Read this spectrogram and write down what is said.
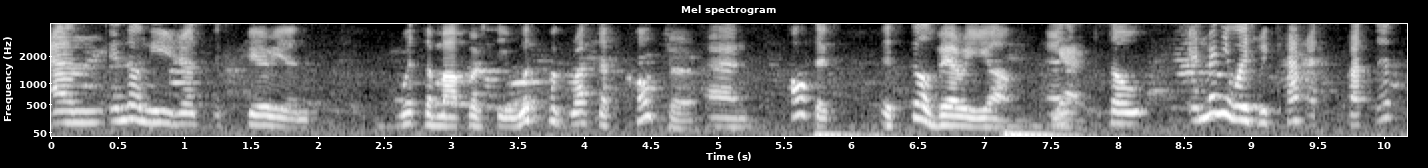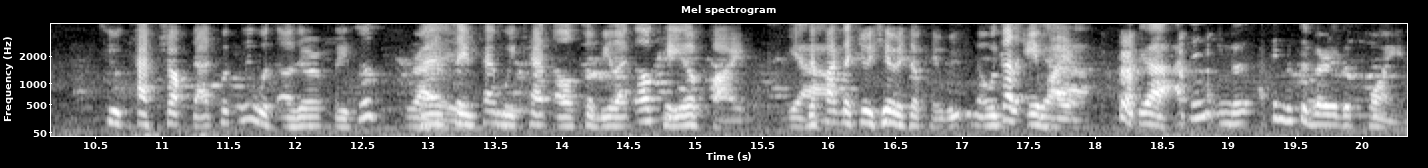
And Indonesia's experience with democracy, with progressive culture and politics is still very young. And Yes. So in many ways, we can't expect it to catch up that quickly with other places. And at the same time, we can't also be like, okay, you're fine. Yeah. The fact that you're here is okay. We, you know, we gotta aim yeah, higher. yeah. I think in the, I think that's a very good point.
